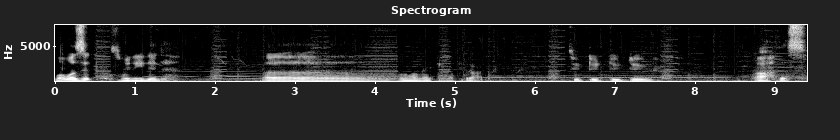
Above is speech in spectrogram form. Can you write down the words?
What was it? We needed. Uh, what am I making? I forgot. Do do do do. Ah, this.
